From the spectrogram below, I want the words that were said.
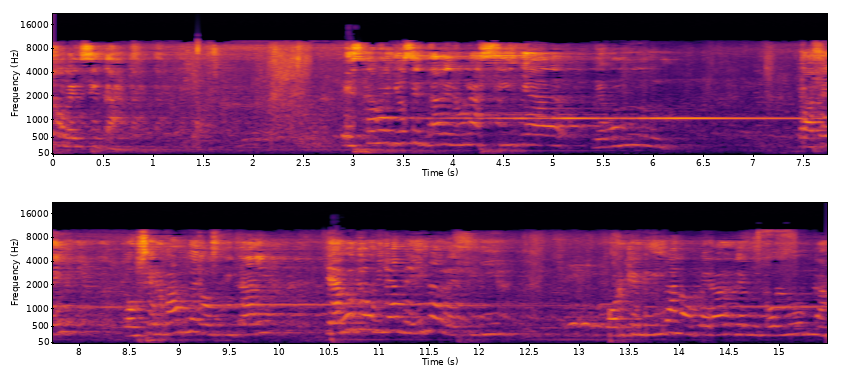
Jovencita, estaba yo sentada en una silla de un café observando el hospital que al otro día me iba a recibir porque me iban a operar de mi columna.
